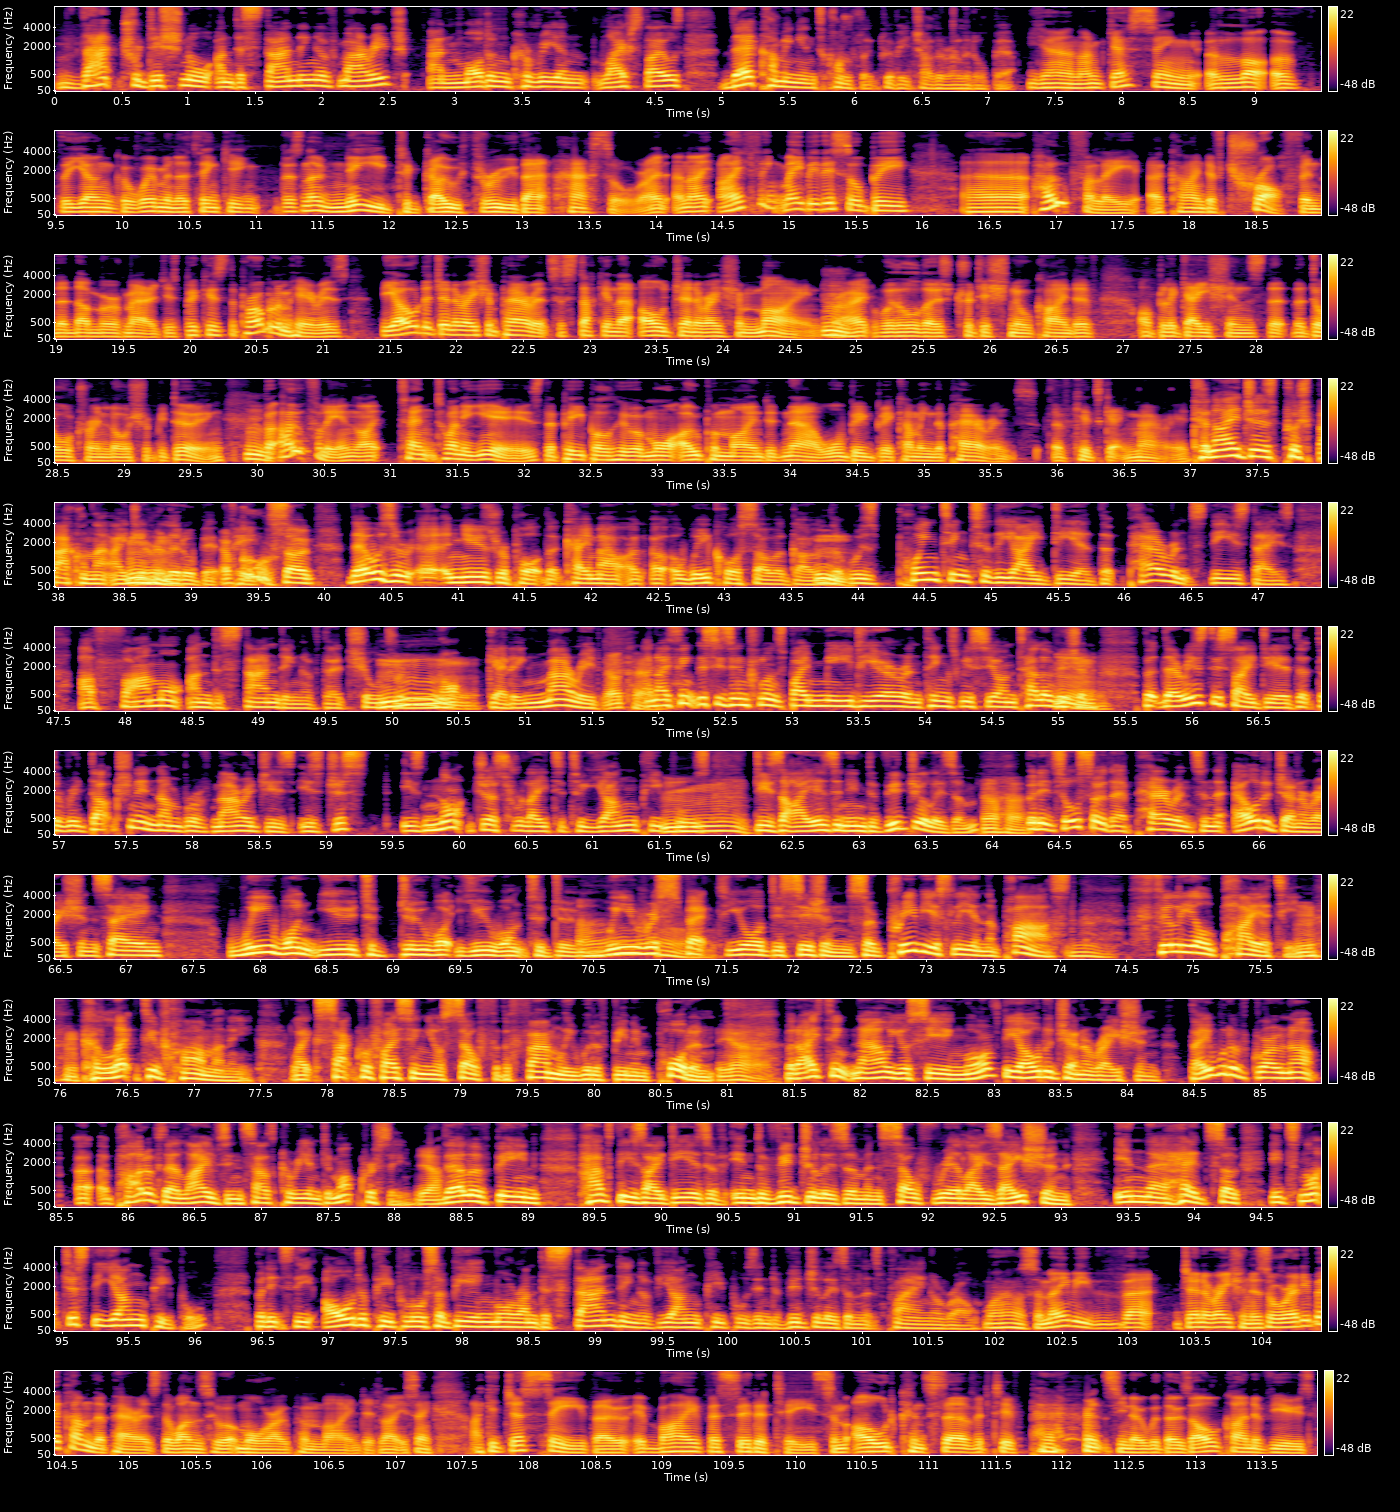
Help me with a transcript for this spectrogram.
That traditional understanding of marriage and modern Korean lifestyles, they're coming into conflict with each other a little bit. Yeah, and I'm guessing a lot of the younger women are thinking there's no need to go through that hassle, right? And I, I think maybe this will be uh, hopefully a kind of trough in the number of marriages because the problem here is the older generation parents are stuck in that old generation mind, right? With all those traditional kind of obligations that the daughter in law should be doing. But hopefully, in like 10, 20 years, the people who are more open minded now will be becoming the parents of kids getting married. Can I just push back on that idea a little bit, Mm-hmm. Of Pete? course. So there was a, a news report that came out a, a week or so ago Mm. that was pointing to the idea that parents these days are far more understanding of their children not getting married. Mm. Okay. And I think this is influenced by media and things we see on television. Mm. But there is this idea that the reduction in number of marriages is just is not just related to young people's Mm. desires and individualism, Uh-huh. but it's also their parents and the elder generation saying, we want you to do what you want to do. We Oh. respect your decisions. So previously in the past, filial piety, Mm-hmm. collective harmony, like sacrificing yourself for the family would have been important. Yeah. But I think now you're seeing more of the older generation. They would have grown up a, a part of their lives in South Korean democracy. Yeah. They'll have been have these ideas of individualism and self-realization in their heads. So it's not just the young people, but it's the older people also being more understanding of young people's individualism that's playing a role. Wow, so maybe that generation has already become the parents, the ones who are more open minded. Like you're saying, I could just see, though, in my vicinity, some old conservative parents, you know, with those old kind of views.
